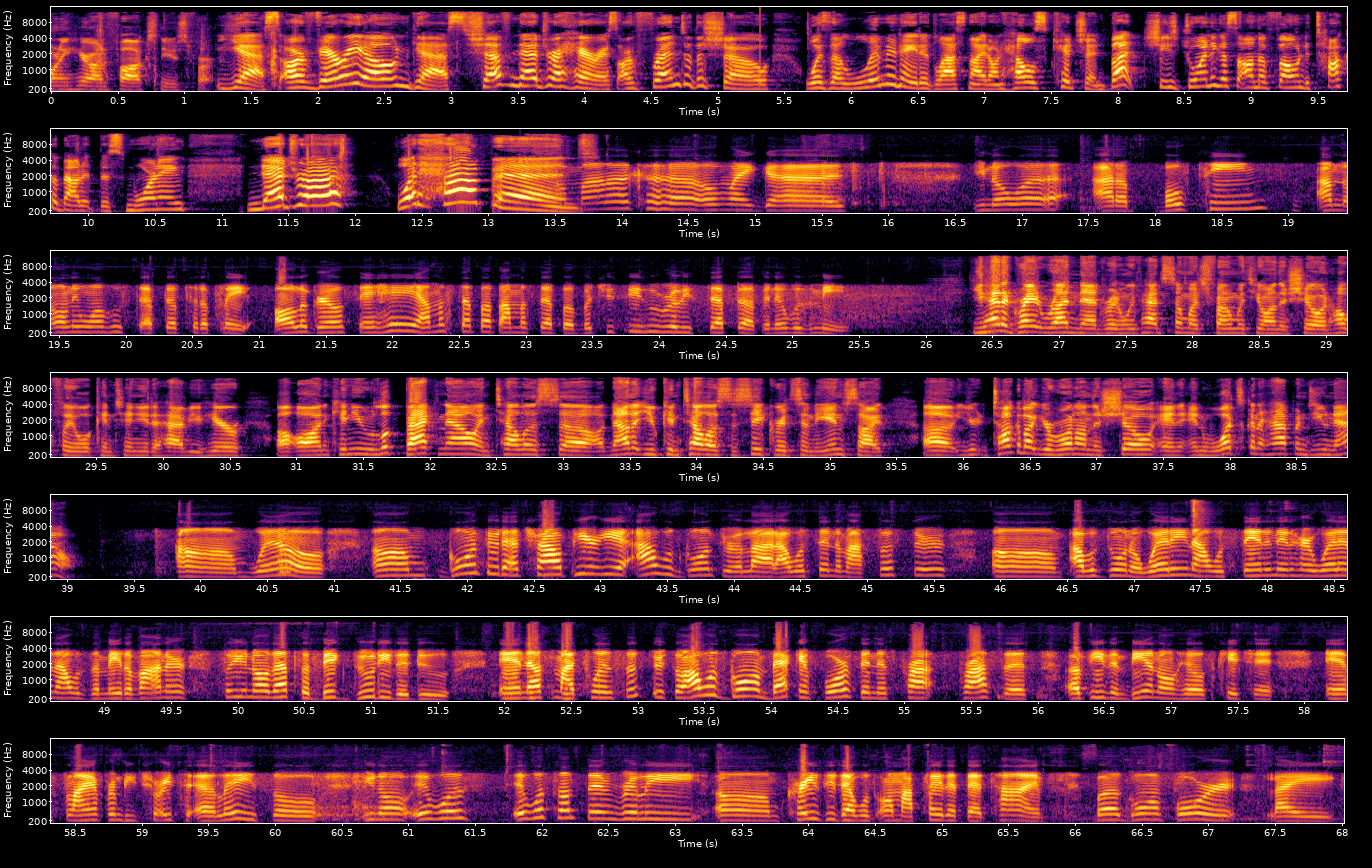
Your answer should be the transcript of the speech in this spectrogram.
morning here on Fox News First. Yes, our very own guest, Chef Nedra Harris, our friend to the show, was eliminated last night on Hell's Kitchen, but she's joining us on the phone to talk about it this morning. Nedra, what happened? Oh, Monica, oh my gosh. You know what? Out of both teams, I'm the only one who stepped up to the plate. All the girls say, hey, I'm going to step up, I'm going to step up. But you see who really stepped up, and it was me. You had a great run, Nedra, and we've had so much fun with you on the show, and hopefully we'll continue to have you here uh, on. Can you look back now and tell us, uh, now that you can tell us the secrets and the insight, uh, talk about your run on the show and, and what's going to happen to you now? Um, well, um, going through that trial period, I was going through a lot. I was sending my sister um I was doing a wedding. I was standing in her wedding. I was the maid of honor. So you know that's a big duty to do. And that's my twin sister. So I was going back and forth in this pro- process of even being on Hell's Kitchen and flying from Detroit to LA. So, you know, it was it was something really um crazy that was on my plate at that time. But going forward, like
